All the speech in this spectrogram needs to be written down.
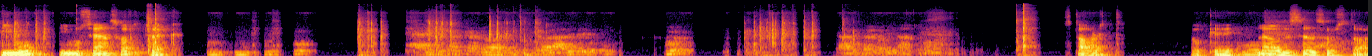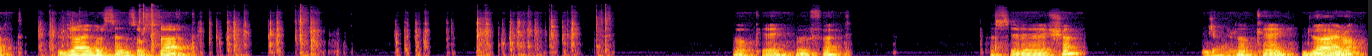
IMU IMU sensor. Check. Start. Okay. Now the sensor start. The driver sensor start okay perfect. Acceleration. Gyro. okay gyro.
